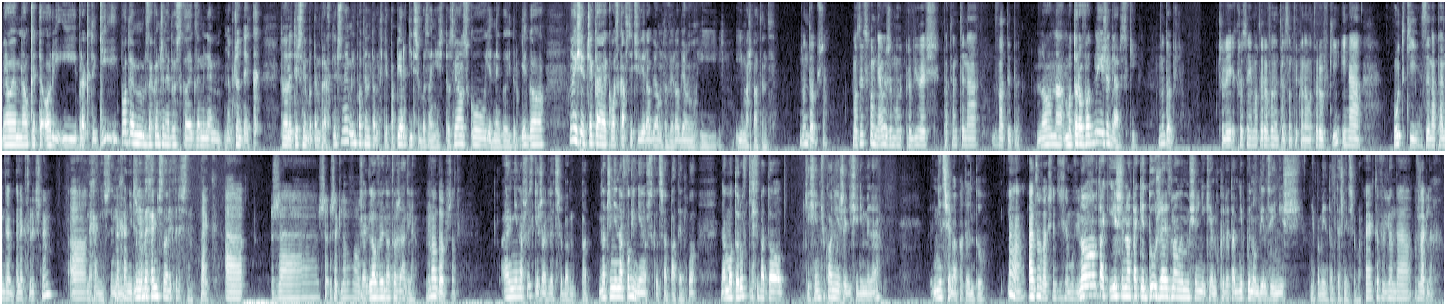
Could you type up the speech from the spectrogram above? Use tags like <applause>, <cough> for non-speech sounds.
Miałem naukę teorii i praktyki i potem zakończenia to wszystko egzaminem na początek teoretycznym, potem praktycznym i potem tam takie papierki trzeba zanieść do związku jednego i drugiego. No i się czeka, jak łaskawcy ci wyrobią, to wyrobią i, i masz patent. No dobrze. Bo ty wspomniałeś, że robiłeś patenty na dwa typy. No, na motorowodny i żeglarski. No dobrze. Czyli jak rozumiem, motorowodne to są tylko na motorówki i na łódki z napędem elektrycznym, a Mechanicznym. Mechanicznym? Nie, mechaniczno-elektrycznym. tak, a że, że żeglowo. Żaglowy, no to żagle. No dobrze. Ale nie na wszystkie żagle trzeba pat... Znaczy nie na w ogóle nie na wszystko trzeba patent, bo na motorówki chyba do 10 koni, jeżeli się nie mylę, nie trzeba patentu. A, a to właśnie dzisiaj mówiłem. No tak, i jeszcze na takie duże z małym silnikiem, które tam nie płyną więcej niż, nie pamiętam, też nie trzeba. A jak to wygląda w żaglach?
